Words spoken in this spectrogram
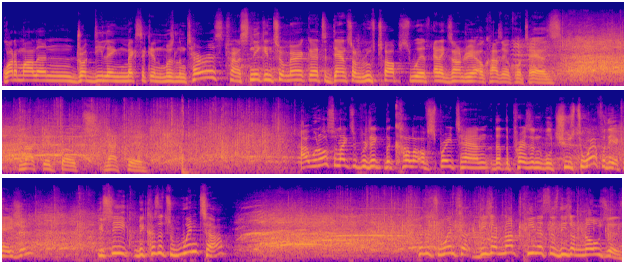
Guatemalan drug dealing Mexican Muslim terrorists trying to sneak into America to dance on rooftops with Alexandria Ocasio Cortez. Not good, folks. Not good. I would also like to predict the color of spray tan that the president will choose to wear for the occasion. You see, because it's winter, because it's winter, these are not penises, these are noses.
